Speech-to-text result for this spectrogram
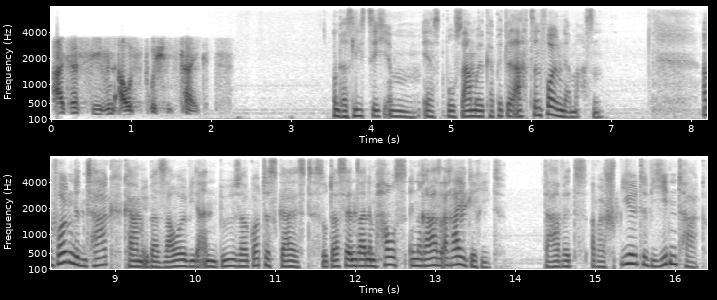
aggressiven Ausbrüchen zeigt. Und das liest sich im ersten Buch Samuel Kapitel 18 folgendermaßen. Am folgenden Tag kam über Saul wieder ein böser Gottesgeist, so dass er in seinem Haus in Raserei geriet. David aber spielte wie jeden Tag.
